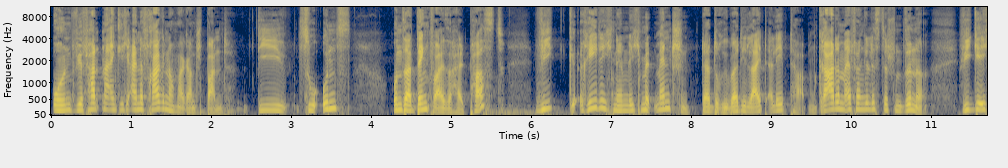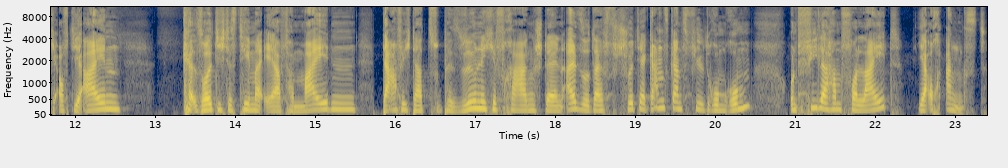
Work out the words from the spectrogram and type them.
Und wir fanden eigentlich eine Frage nochmal ganz spannend, die zu uns, unserer Denkweise halt passt. Wie rede ich nämlich mit Menschen darüber, die Leid erlebt haben? Gerade im evangelistischen Sinne. Wie gehe ich auf die ein? Sollte ich das Thema eher vermeiden? Darf ich dazu persönliche Fragen stellen? Also, da schwirrt ja ganz, ganz viel drumrum. Und viele haben vor Leid ja auch Angst.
